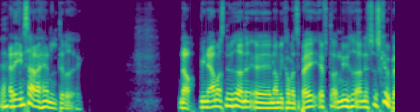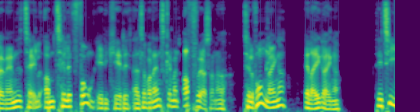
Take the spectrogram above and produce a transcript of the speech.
Ja. Er det insiderhandel? Det ved jeg ikke. Nå, vi nærmer os nyhederne. Øh, når vi kommer tilbage efter nyhederne, så skal vi blandt andet tale om telefonetikette. Altså, hvordan skal man opføre sig, når telefonen ringer eller ikke ringer? Det er 10.9.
